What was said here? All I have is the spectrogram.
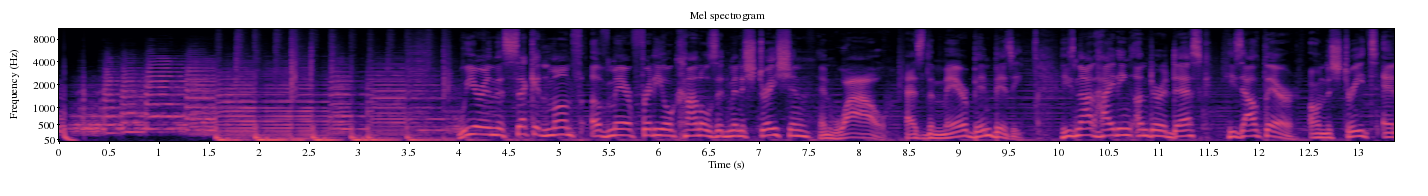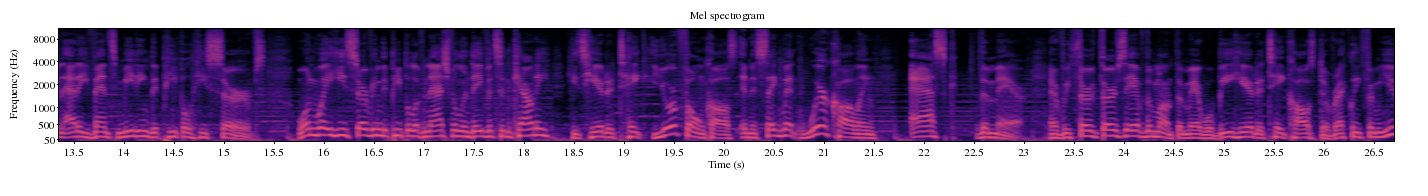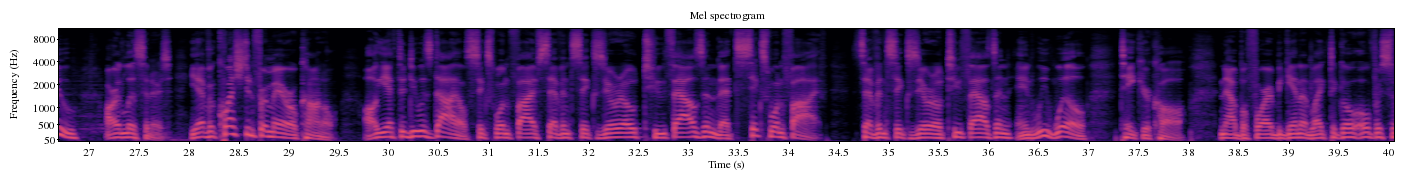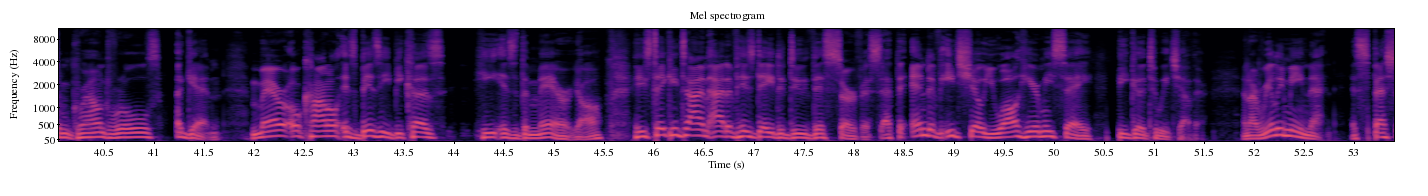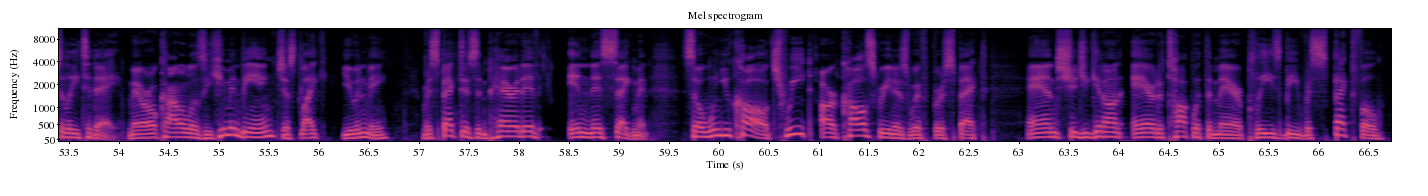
We are in the second month of Mayor Freddie O'Connell's administration, and wow, has the mayor been busy. He's not hiding under a desk, he's out there on the streets and at events meeting the people he serves. One way he's serving the people of Nashville and Davidson County, he's here to take your phone calls in a segment we're calling Ask the Mayor. Every third Thursday of the month, the mayor will be here to take calls directly from you, our listeners. You have a question for Mayor O'Connell? All you have to do is dial 615 760 2000. That's 615 760 2000, and we will take your call. Now, before I begin, I'd like to go over some ground rules again. Mayor O'Connell is busy because he is the mayor, y'all. He's taking time out of his day to do this service. At the end of each show, you all hear me say, be good to each other. And I really mean that, especially today. Mayor O'Connell is a human being, just like you and me. Respect is imperative in this segment. So when you call, treat our call screeners with respect. And should you get on air to talk with the mayor, please be respectful,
